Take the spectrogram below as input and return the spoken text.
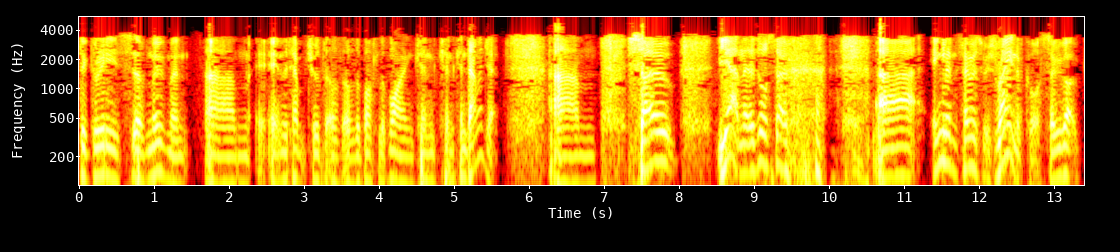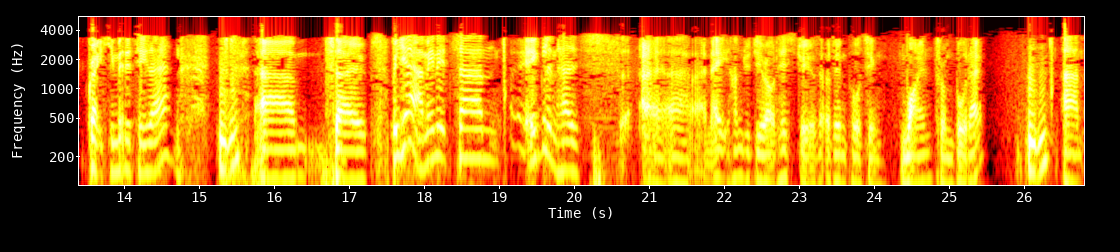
degrees of movement um, in the temperature of, of, the bottle of wine can can, can damage it. Um, so, yeah, and there's also uh, England's famous for its rain, of course. So we've got great humidity there. Mm-hmm. um, so, but yeah, I mean, it's um, England has uh, an 800-year-old history of, of importing wine from Bordeaux. Mm-hmm. Um,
